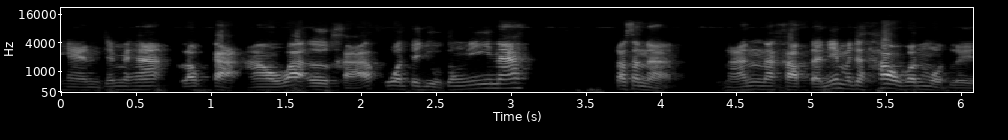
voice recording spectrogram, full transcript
แฮนด์ใช่ไหมฮะเรากะเอาว่าเออขาควรจะอยู่ตรงนี้นะ ลักษณะนั้นนะครับ แต่นี่มันจะเท่ากันหมดเลย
